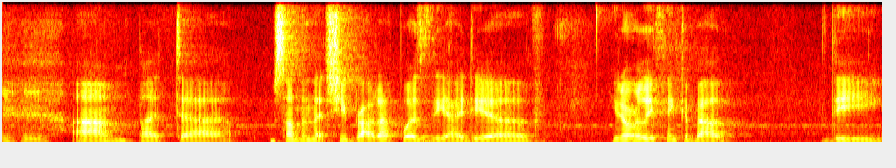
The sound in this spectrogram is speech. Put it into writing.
Mm-hmm. Um, but uh, something that she brought up was the idea of you don't really think about the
